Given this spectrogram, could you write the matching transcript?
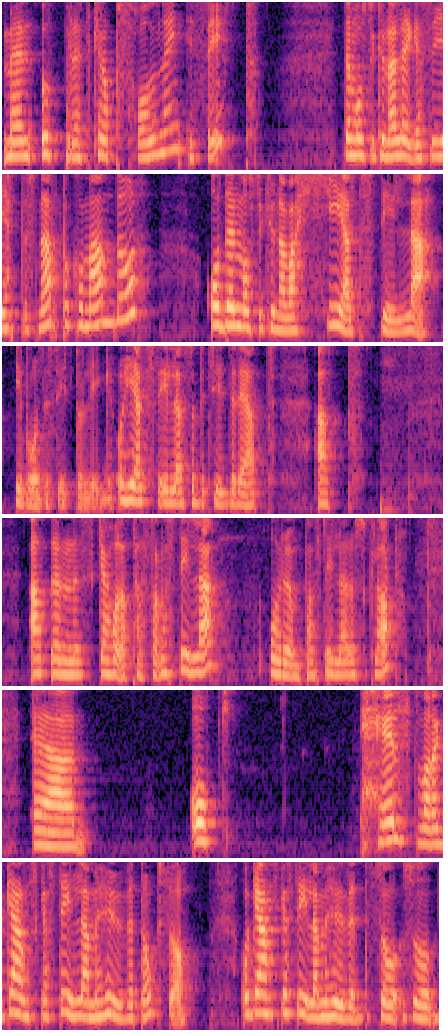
med en upprätt kroppshållning i sitt. Den måste kunna lägga sig jättesnabbt på kommando och den måste kunna vara helt stilla i både sitt och ligg. Och helt stilla så betyder det att, att, att den ska hålla tassarna stilla och rumpan stilla såklart. Eh, och helst vara ganska stilla med huvudet också. Och ganska stilla med huvudet så, så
